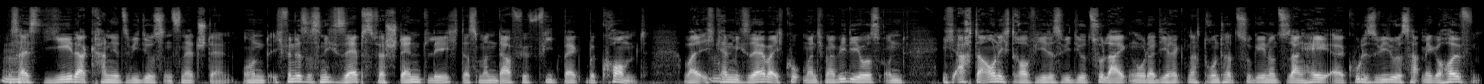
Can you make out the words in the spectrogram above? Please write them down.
Das mhm. heißt, jeder kann jetzt Videos ins Netz stellen. Und ich finde, es ist nicht selbstverständlich, dass man dafür Feedback bekommt. Weil ich mhm. kenne mich selber, ich gucke manchmal Videos und ich achte auch nicht drauf, jedes Video zu liken oder direkt nach drunter zu gehen und zu sagen, hey, äh, cooles Video, das hat mir geholfen.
